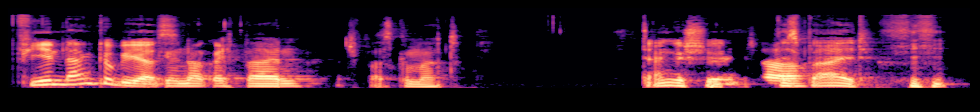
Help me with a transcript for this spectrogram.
Vielen Dank, Tobias. Vielen Dank euch beiden. Hat Spaß gemacht. Dankeschön. Ciao. Bis bald.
